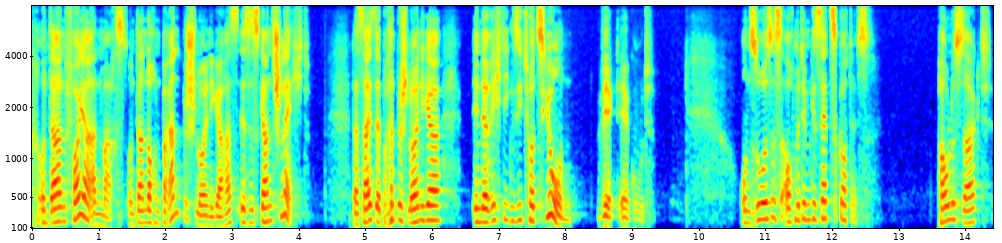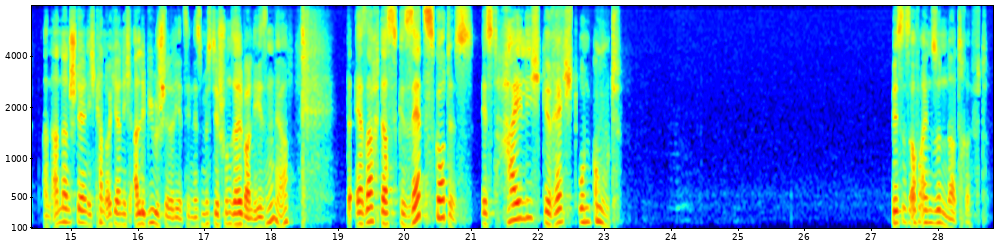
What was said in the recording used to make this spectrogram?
und da ein Feuer anmachst und dann noch einen Brandbeschleuniger hast, ist es ganz schlecht. Das heißt, der Brandbeschleuniger in der richtigen Situation wirkt er gut. Und so ist es auch mit dem Gesetz Gottes. Paulus sagt an anderen Stellen, ich kann euch ja nicht alle Bibelstellen jetzt sehen, das müsst ihr schon selber lesen, ja. Er sagt, das Gesetz Gottes ist heilig, gerecht und gut. Bis es auf einen Sünder trifft.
